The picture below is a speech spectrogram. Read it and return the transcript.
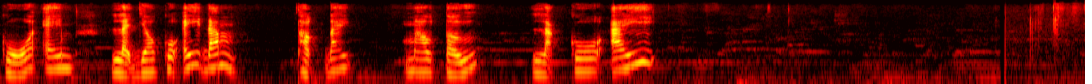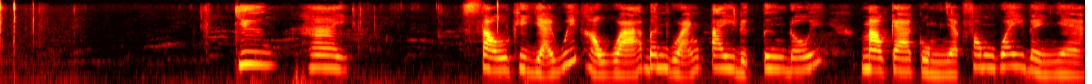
của em là do cô ấy đâm. Thật đấy, mau tử là cô ấy. Chương 2 sau khi giải quyết hậu quả bên Quảng Tây được tương đối, Mao Ca cùng Nhạc Phong quay về nhà,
